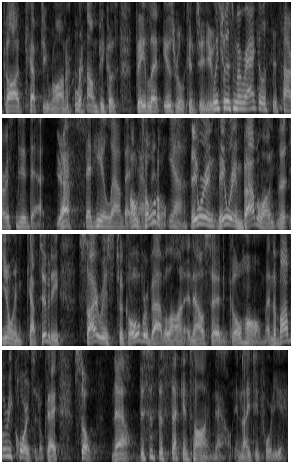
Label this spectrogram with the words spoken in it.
God kept Iran around because they let Israel continue. Which So- was miraculous that Cyrus did that. Yes. That he allowed that Oh, to total. Yeah. They were in they were in Babylon, you know, in captivity. Cyrus took over Babylon and now said, "Go home." And the Bible records it. Okay. So now this is the second time now in 1948.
